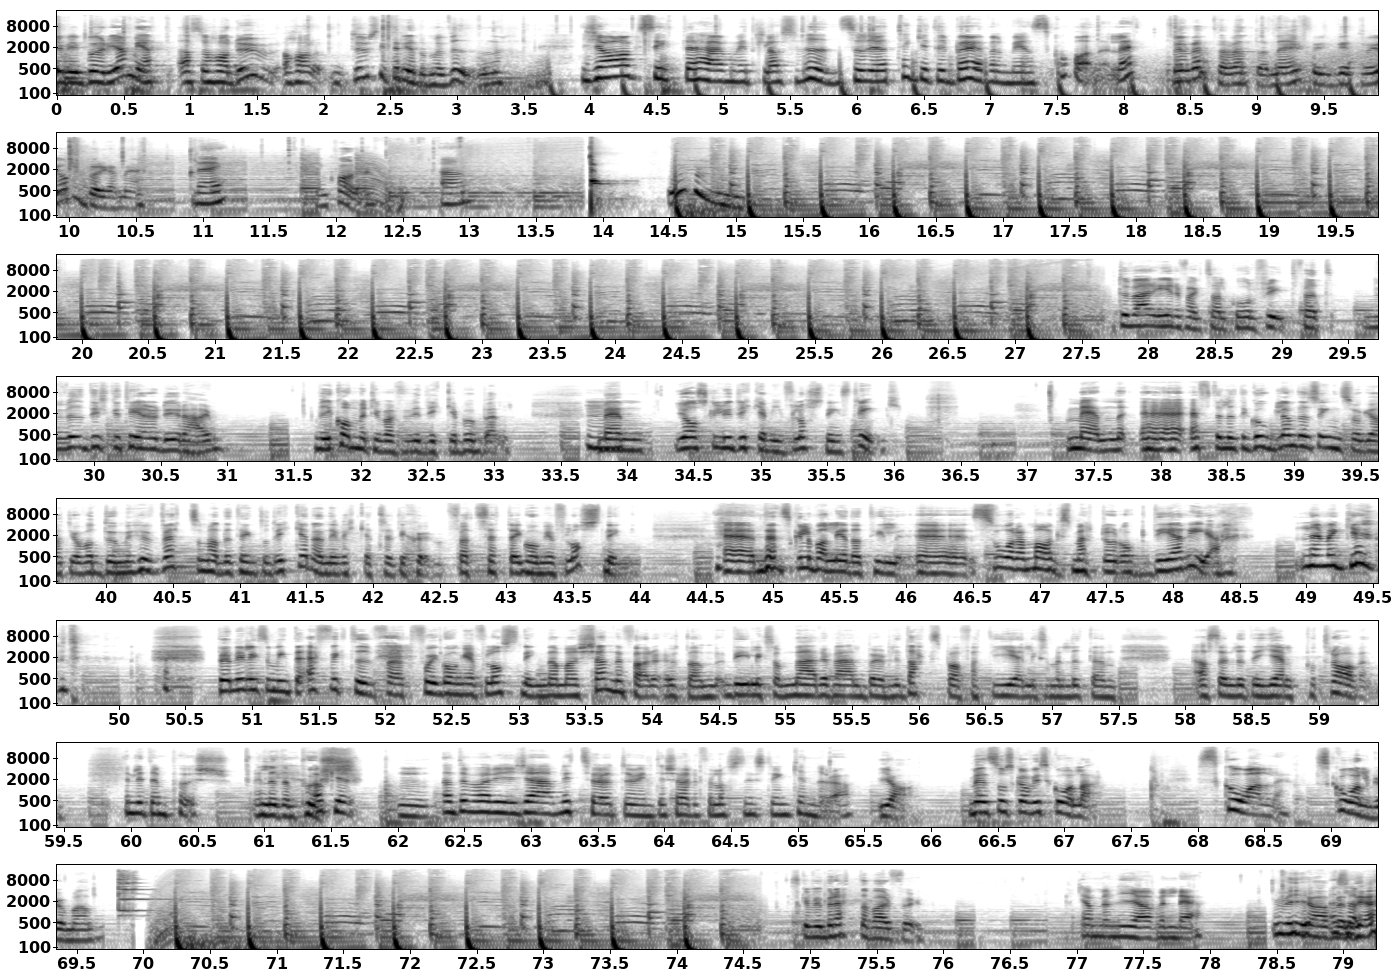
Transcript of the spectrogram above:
Ska vi börja med att, alltså har du, har, du sitter redo med vin? Jag sitter här med ett glas vin så jag tänker att vi börjar väl med en skål eller? Men vänta, vänta, nej för vet du vad jag vill börja med? Nej. En kvar? Ja. Mm. Tyvärr är det faktiskt alkoholfritt för att vi diskuterade ju det här. Vi kommer till varför vi dricker bubbel. Men jag skulle ju dricka min förlossningsdrink. Men eh, efter lite googlande så insåg jag att jag var dum i huvudet som hade tänkt att dricka den i vecka 37 för att sätta igång en förlossning. Eh, den skulle bara leda till eh, svåra magsmärtor och diarré. Nej men gud. Den är liksom inte effektiv för att få igång en förlossning när man känner för det utan det är liksom när det väl börjar bli dags bara för att ge liksom en liten, alltså en liten hjälp på traven. En liten push. En liten push. Okej. Mm, Ja, det var ju jävligt tur att du inte körde förlossningsdrinken nu då. ja. Men så ska vi skåla. Skål! Skål gumman. Ska vi berätta varför? Ja men vi gör väl det. Vi gör väl Alltså- det.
